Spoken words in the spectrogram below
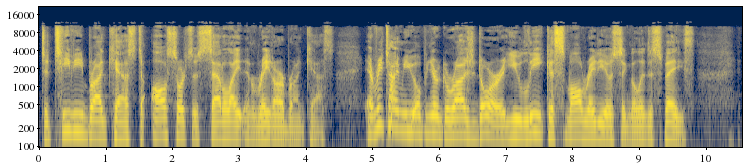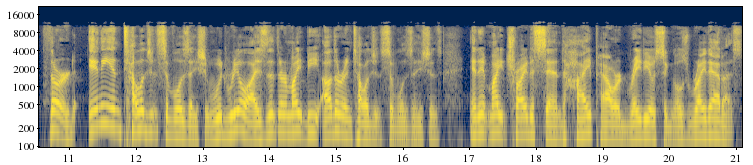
to TV broadcasts to all sorts of satellite and radar broadcasts. Every time you open your garage door, you leak a small radio signal into space. Third, any intelligent civilization would realize that there might be other intelligent civilizations and it might try to send high powered radio signals right at us.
